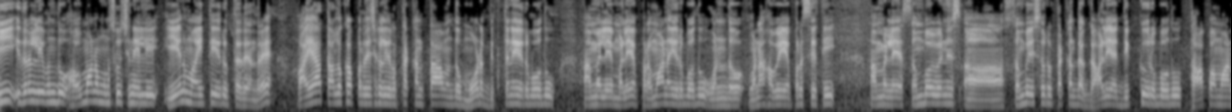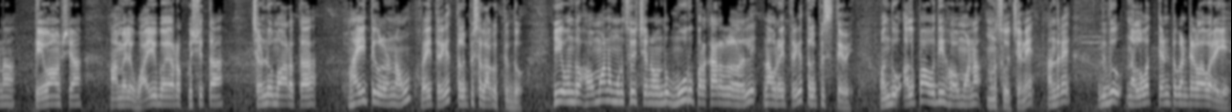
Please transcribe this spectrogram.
ಈ ಇದರಲ್ಲಿ ಒಂದು ಹವಾಮಾನ ಮುನ್ಸೂಚನೆಯಲ್ಲಿ ಏನು ಮಾಹಿತಿ ಇರುತ್ತದೆ ಅಂದರೆ ಆಯಾ ತಾಲೂಕಾ ಪ್ರದೇಶಗಳಿರತಕ್ಕಂಥ ಒಂದು ಮೋಡ ಬಿತ್ತನೆ ಇರ್ಬೋದು, ಆಮೇಲೆ ಮಳೆಯ ಪ್ರಮಾಣ ಇರ್ಬೋದು, ಒಂದು ಒಣ ಹವೆಯ ಪರಿಸ್ಥಿತಿ, ಆಮೇಲೆ ಸಂಭವನೆ ಸಂಭವಿಸಿರತಕ್ಕಂಥ ಗಾಳಿಯ ದಿಕ್ಕು ಇರ್ಬೋದು, ತಾಪಮಾನ, ತೇವಾಂಶ, ಆಮೇಲೆ ವಾಯುಭಾರ ಕುಸಿತ, ಚಂಡುಮಾರುತ ಮಾಹಿತಿಗಳನ್ನು ನಾವು ರೈತರಿಗೆ ತಲುಪಿಸಲಾಗುತ್ತಿದ್ದು. ಈ ಒಂದು ಹವಾಮಾನ ಮುನ್ಸೂಚನೆ ಒಂದು ಮೂರು ಪ್ರಕಾರಗಳಲ್ಲಿ ನಾವು ರೈತರಿಗೆ ತಲುಪಿಸುತ್ತೇವೆ. ಒಂದು ಅಲ್ಪಾವಧಿ ಹವಾಮಾನ ಮುನ್ಸೂಚನೆ ಅಂದರೆ ಇದು ನಲವತ್ತೆಂಟು ಗಂಟೆಗಳವರೆಗೆ.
